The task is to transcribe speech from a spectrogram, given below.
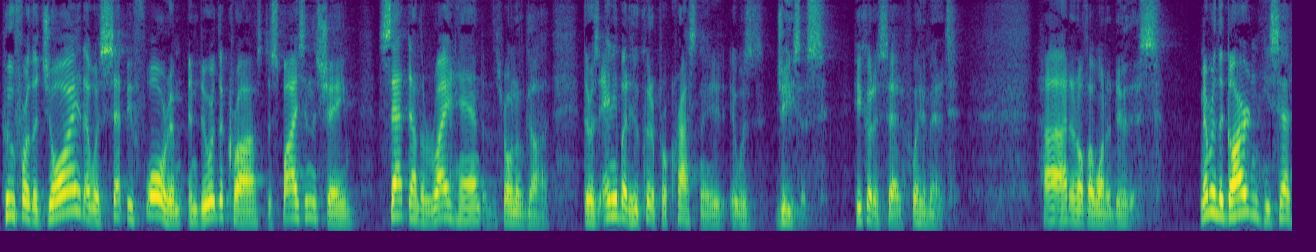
who for the joy that was set before him endured the cross, despising the shame, sat down the right hand of the throne of God. If there was anybody who could have procrastinated, it was Jesus. He could have said, Wait a minute. I don't know if I want to do this. Remember in the garden, he said,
